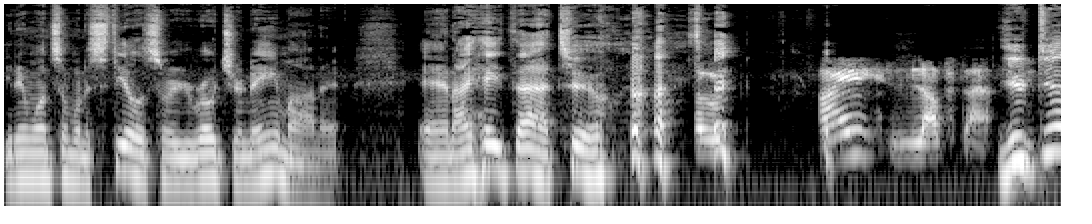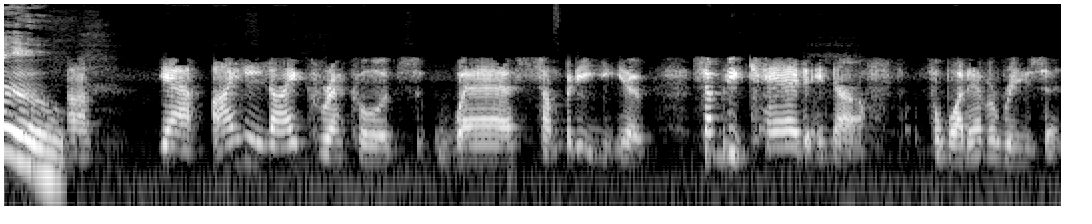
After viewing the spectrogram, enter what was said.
You didn't want someone to steal it, so you wrote your name on it. And I hate that too. Oh, I love that. you do. Um, yeah, I like records where somebody, you know, somebody cared enough for whatever reason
